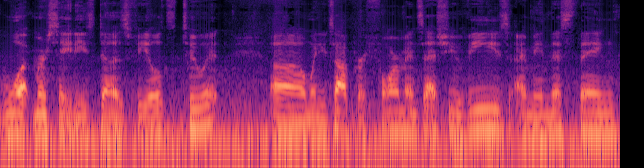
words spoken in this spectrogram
what Mercedes does feel to it. Uh, when you talk performance SUVs, I mean, this thing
